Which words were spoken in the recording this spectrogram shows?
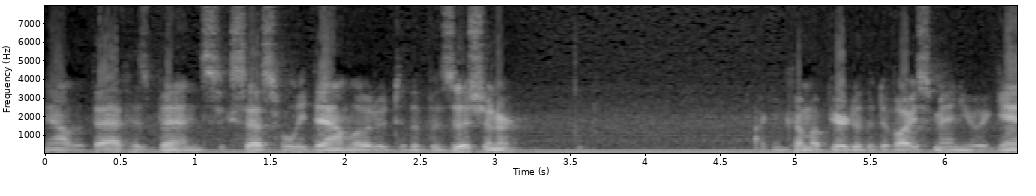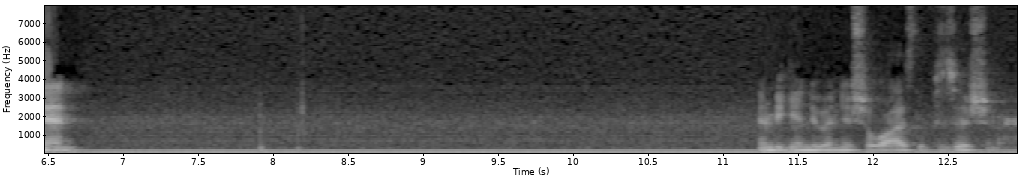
Now that that has been successfully downloaded to the positioner, I can come up here to the device menu again begin to initialize the positioner.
